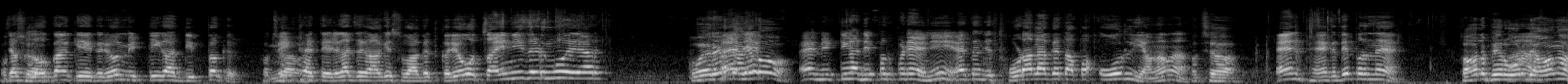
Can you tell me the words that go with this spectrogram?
जब अच्छा। लोग के करियो मिट्टी का दीपक अच्छा। मीठा तेल का जगा के स्वागत करियो। वो चाइनीज़ रंगो है यार। तो अरे ए, तो ए मिट्टी का दीपक पड़े है नी। ए तन जे थोड़ा लागे तो आपा और लिया अच्छा। एन फेंक दे परने काल फिर और हाँ। ले आवांगा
